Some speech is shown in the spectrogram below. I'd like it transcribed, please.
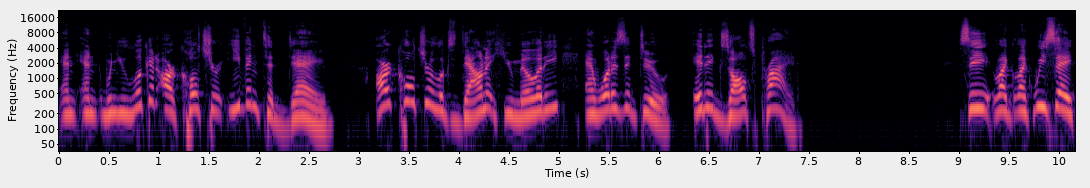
And, and when you look at our culture, even today, our culture looks down at humility, and what does it do? It exalts pride. See, like, like we say,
